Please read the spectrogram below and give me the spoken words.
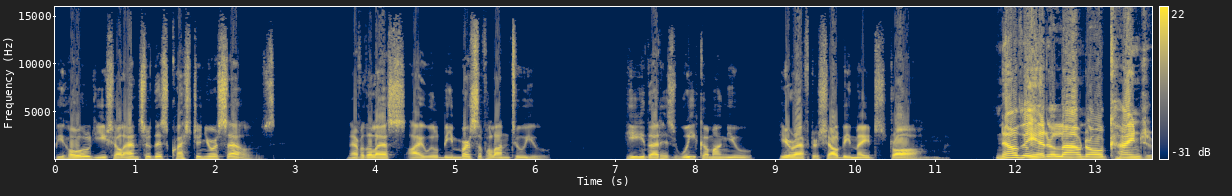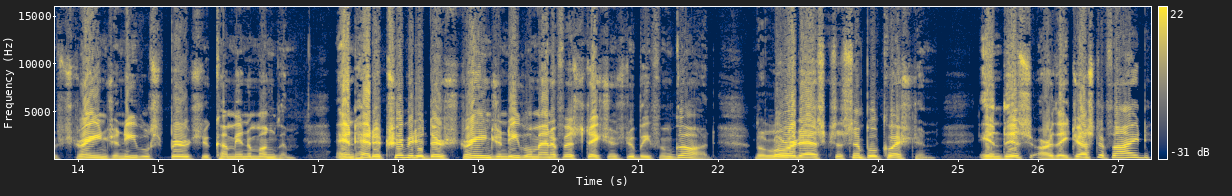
Behold, ye shall answer this question yourselves. Nevertheless, I will be merciful unto you. He that is weak among you, hereafter shall be made strong. Now they had allowed all kinds of strange and evil spirits to come in among them, and had attributed their strange and evil manifestations to be from God. The Lord asks a simple question In this are they justified?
